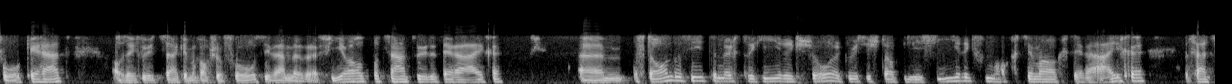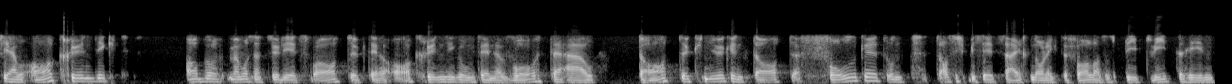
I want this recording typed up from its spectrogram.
vorgegeben hat. Also ich würde sagen, man kann schon froh sein, wenn wir 4,5 Prozent erreichen ähm, Auf der anderen Seite möchte die Regierung schon eine gewisse Stabilisierung vom Aktienmarkt erreichen. Das hat sie auch angekündigt. Aber man muss natürlich jetzt warten, ob dieser Ankündigung, diesen Worten auch Daten, genügend Daten folgen. Und das ist bis jetzt eigentlich noch nicht der Fall. Also es bleibt weiterhin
